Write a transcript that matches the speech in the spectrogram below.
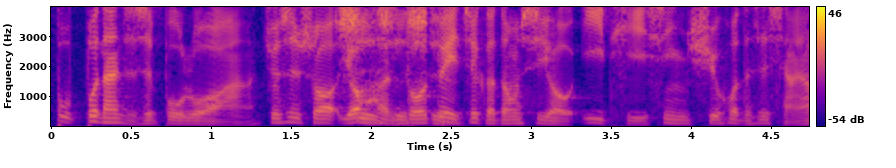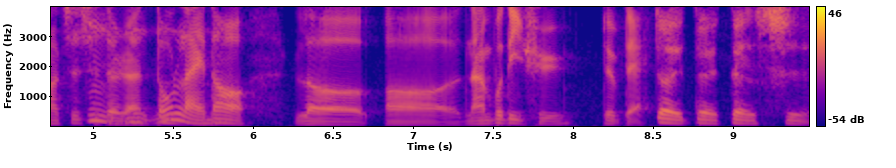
不不单只是部落啊，就是说有很多对这个东西有议题兴趣或者是想要支持的人都来到了呃南部地区，对不对？对对对，是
